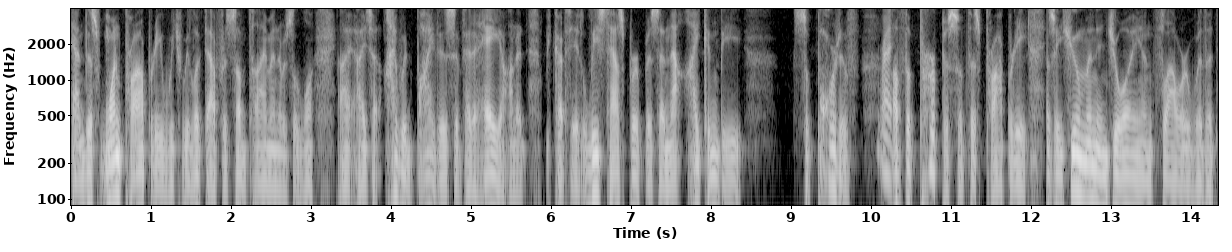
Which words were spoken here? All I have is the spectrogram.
and this one property which we looked at for some time, and it was a long. I, I said I would buy this if it had hay on it because it at least has purpose, and now I can be supportive right. of the purpose of this property as a human enjoy and flower with it,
